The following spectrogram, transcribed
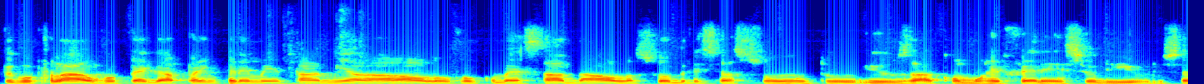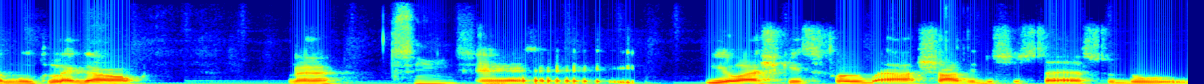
pegou e falou, ah, eu vou pegar para incrementar a minha aula, eu vou começar a dar aula sobre esse assunto e usar como referência o livro. Isso é muito legal, né? Sim, sim. É, e eu acho que isso foi a chave do sucesso do,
